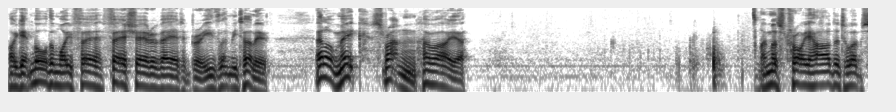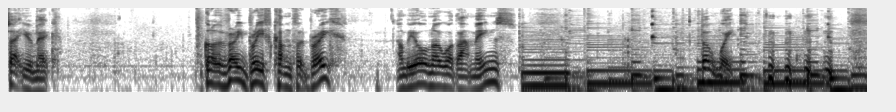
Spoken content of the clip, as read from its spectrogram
I get more than my fair, fair share of air to breathe, let me tell you. Hello, Mick Stratton. How are you? I must try harder to upset you, Mick. Got a very brief comfort break, and we all know what that means. Don't we?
